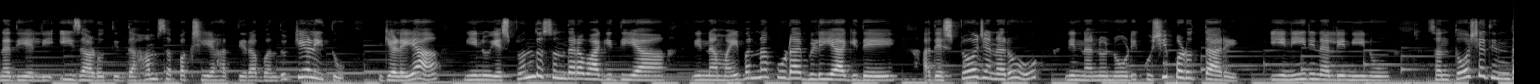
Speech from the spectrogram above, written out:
ನದಿಯಲ್ಲಿ ಈಜಾಡುತ್ತಿದ್ದ ಹಂಸ ಪಕ್ಷಿಯ ಹತ್ತಿರ ಬಂದು ಕೇಳಿತು. ಗೆಳೆಯ ನೀನು ಎಷ್ಟೊಂದು ಸುಂದರವಾಗಿದ್ದೀಯಾ? ನಿನ್ನ ಮೈಬಣ್ಣ ಕೂಡ ಬಿಳಿಯಾಗಿದೆ. ಅದೆಷ್ಟೋ ಜನರು ನಿನ್ನನ್ನು ನೋಡಿ ಖುಷಿ ಪಡುತ್ತಾರೆ ಈ ನೀರಿನಲ್ಲಿ ನೀನು ಸಂತೋಷದಿಂದ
